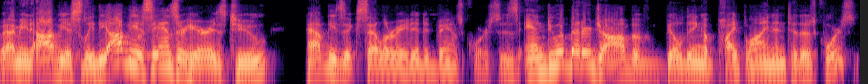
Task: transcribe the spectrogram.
I mean, obviously, the obvious answer here is to have these accelerated advanced courses and do a better job of building a pipeline into those courses,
